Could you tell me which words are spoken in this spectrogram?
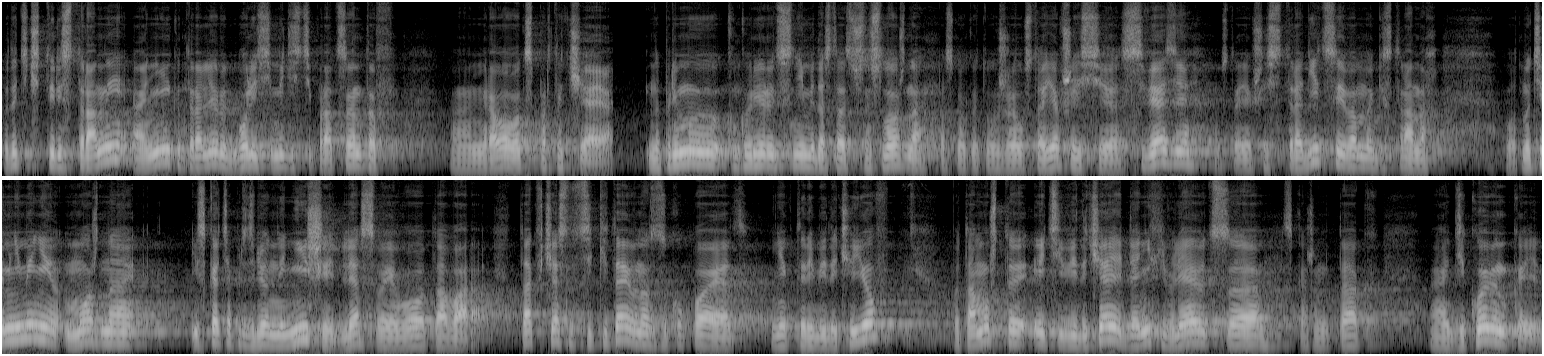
Вот эти четыре страны, они контролируют более 70% э, мирового экспорта чая. Напрямую конкурировать с ними достаточно сложно, поскольку это уже устоявшиеся связи, устоявшиеся традиции во многих странах. Вот. Но тем не менее можно искать определенные ниши для своего товара. Так, в частности, Китай у нас закупает некоторые виды чаев, потому что эти виды чая для них являются, скажем так, э, диковинкой.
